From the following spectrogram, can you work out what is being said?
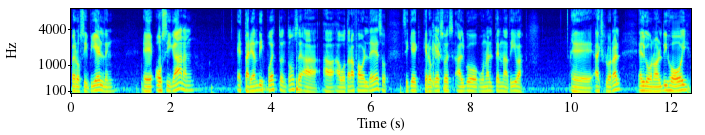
pero si pierden eh, o si ganan, estarían dispuestos entonces a, votar a favor de eso. Así que creo que eso es algo, una alternativa eh, a explorar. El gobernador dijo hoy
